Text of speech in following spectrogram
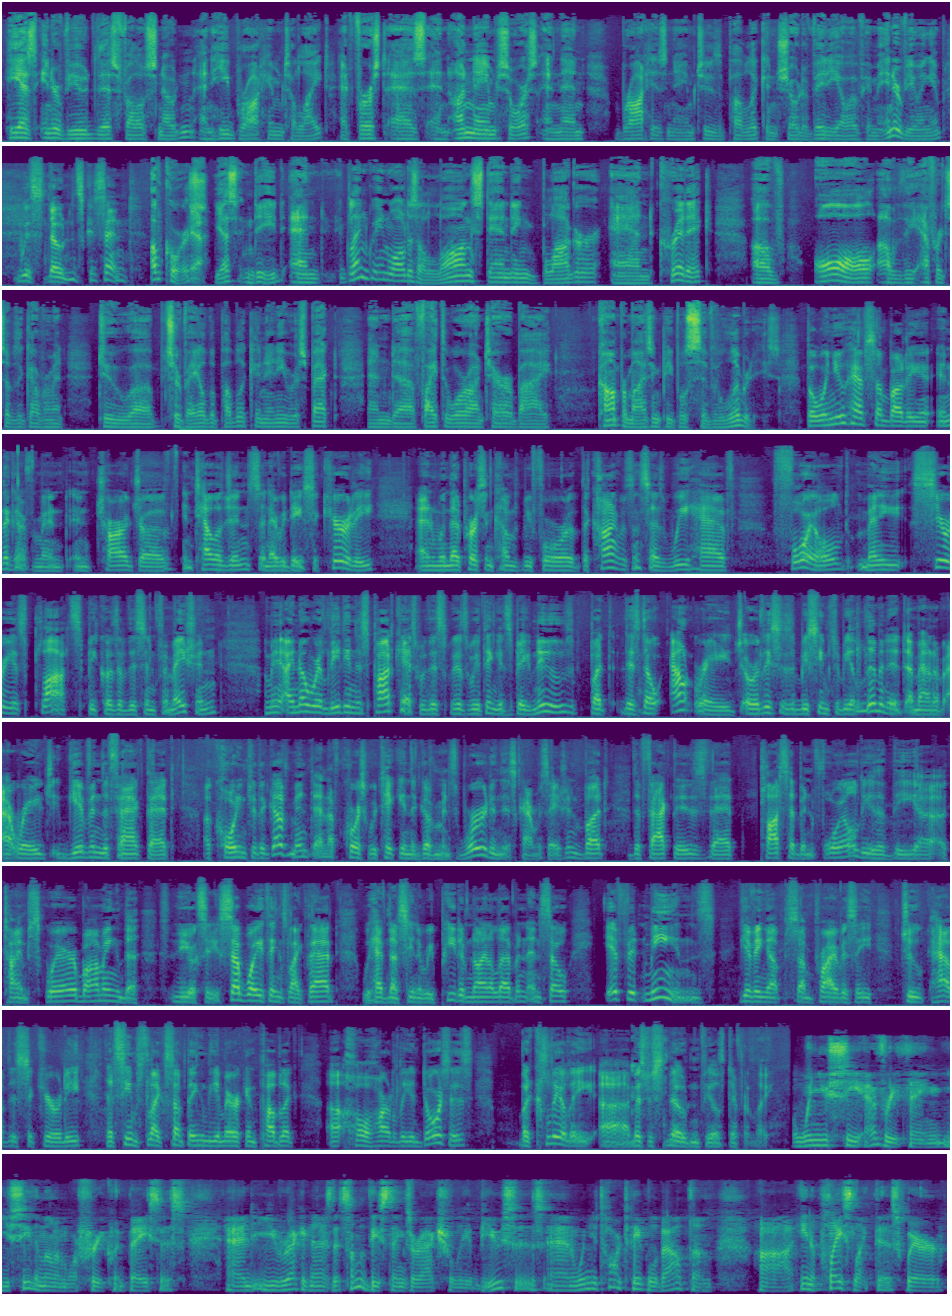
he has interviewed this fellow Snowden, and he brought him to light at first as an unnamed source, and then brought his name to the public and showed a video of him interviewing him. With Snowden's consent. Of course. Yeah. Yes, indeed. And Glenn Greenwald is a long standing blogger and critic of all of the efforts of the government to uh, surveil the public in any respect and uh, fight the war on terror by compromising people's civil liberties. But when you have somebody in the government in charge of intelligence and everyday security, and when that person comes before the Congress and says, We have foiled many serious plots because of this information, I mean, I know we're leading this podcast with this because we think it's big news, but there's no outrage, or at least there seems to be a limited amount of outrage given the fact that, according to the government, and of course we're taking the government's word in this conversation, but the fact is that plots have been foiled, either the uh, Times Square bombing, the New York City subway, things like that. We have not seen a repeat of 9 11. And so, if it means giving up some privacy to have this security, that seems like something the American public uh, wholeheartedly endorses. But clearly, uh, Mr. Snowden feels differently. When you see everything, you see them on a more frequent basis. And you recognize that some of these things are actually abuses. And when you talk to people about them, uh, in a place like this where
